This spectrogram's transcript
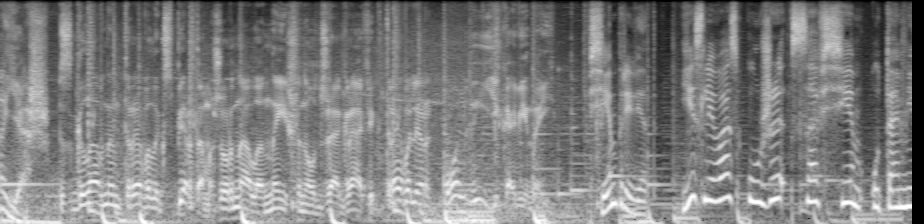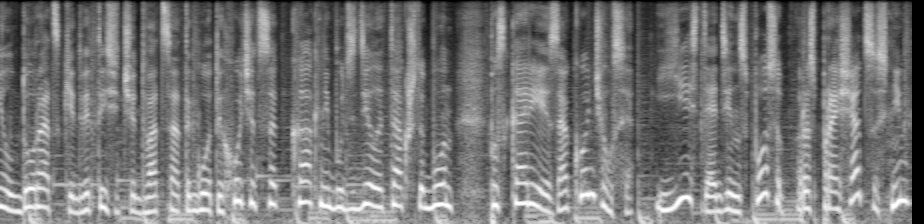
«Вояж» с главным travel-экспертом журнала National Geographic Traveler Ольгой Яковиной. Всем привет! Если вас уже совсем утомил дурацкий 2020 год и хочется как-нибудь сделать так, чтобы он поскорее закончился, есть один способ распрощаться с ним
